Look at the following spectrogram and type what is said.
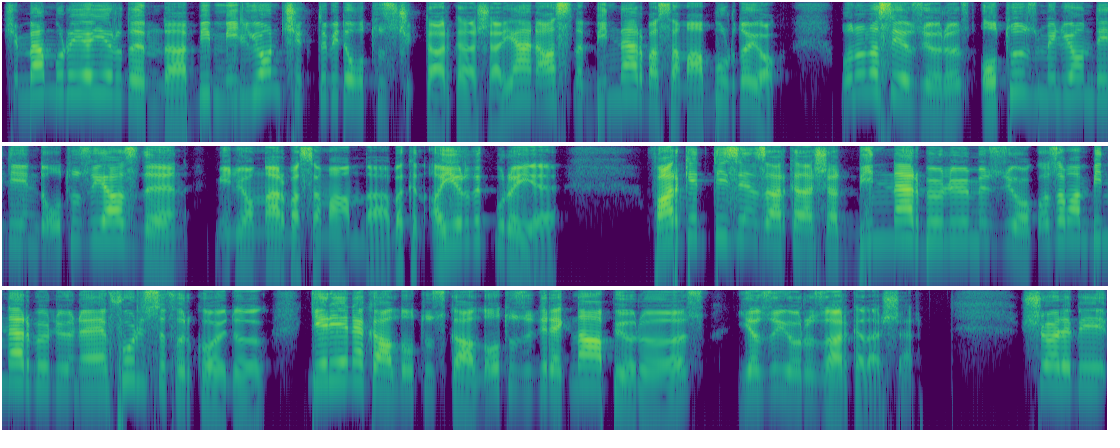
Şimdi ben buraya ayırdığımda bir milyon çıktı bir de 30 çıktı arkadaşlar. Yani aslında binler basamağı burada yok. Bunu nasıl yazıyoruz? 30 milyon dediğinde 30'u yazdın milyonlar basamağında. Bakın ayırdık burayı. Fark ettiyseniz arkadaşlar binler bölüğümüz yok. O zaman binler bölüğüne full sıfır koyduk. Geriye ne kaldı? 30 kaldı. 30'u direkt ne yapıyoruz? Yazıyoruz arkadaşlar. Şöyle bir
